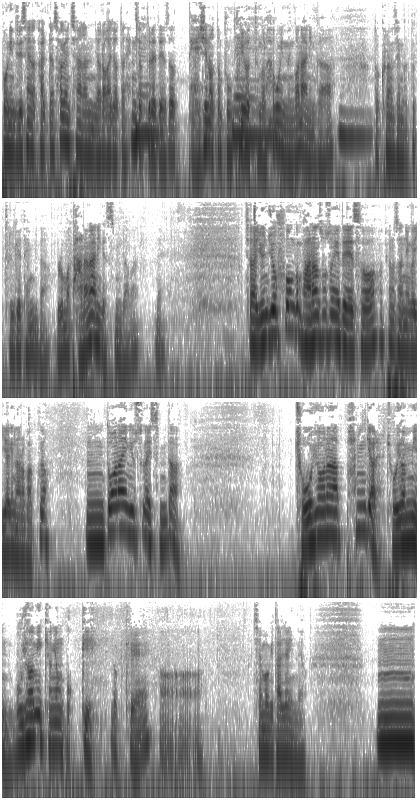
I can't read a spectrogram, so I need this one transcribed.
본인들이 생각할 땐 석연치 않은 여러 가지 어떤 행적들에 네. 대해서 대신 어떤 분풀이 네. 같은 걸 하고 있는 건 아닌가 음, 또 그런 생각도 들게 됩니다. 물론 뭐 다는 아니겠습니다만. 네. 자, 윤지호 후원금 반환 소송에 대해서 변호사님과 이야기 나눠봤고요. 음, 또 하나의 뉴스가 있습니다. 조현아 판결, 조현민 무혐의 경영 복귀 이렇게 어, 제목이 달려 있네요. 음,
